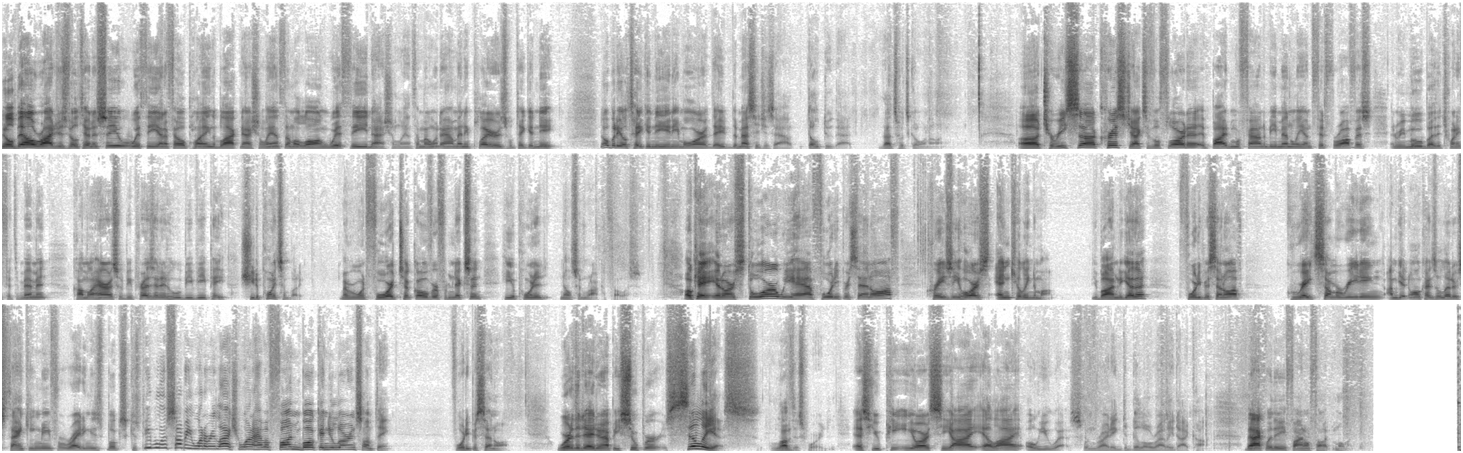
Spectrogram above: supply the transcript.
Bill Bell, Rogersville, Tennessee, with the NFL playing the black national anthem along with the national anthem. I wonder how many players will take a knee. Nobody will take a knee anymore. They, the message is out. Don't do that. That's what's going on. Uh, Teresa Chris, Jacksonville, Florida. If Biden were found to be mentally unfit for office and removed by the 25th Amendment, Kamala Harris would be president, who would be VP. She'd appoint somebody. Remember when Ford took over from Nixon? He appointed Nelson Rockefeller. Okay, in our store, we have 40% off Crazy Horse and Killing the Mob. You buy them together, 40% off. Great summer reading. I'm getting all kinds of letters thanking me for writing these books because people in summer, you want to relax, you want to have a fun book, and you learn something. 40% off. Word of the day do not be supercilious. Love this word. S U P E R C I L I O U S when writing to BillO'Reilly.com. Back with a final thought moment.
